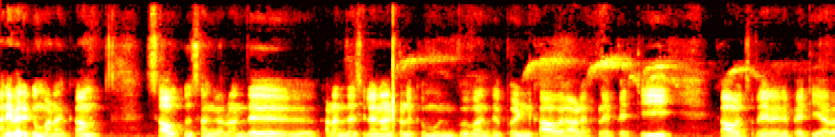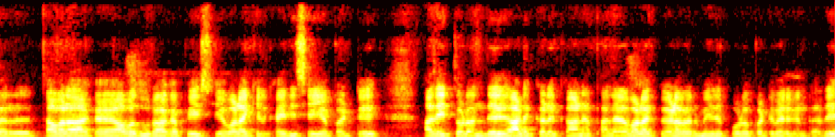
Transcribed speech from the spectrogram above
அனைவருக்கும் வணக்கம். சவுக்கு சங்கர் வந்து கடந்த சில நாட்களுக்கு முன்பு வந்து பெண் காவலாளர்களை பற்றி காவல்துறையினரை பற்றி அவர் தவறாக அவதூறாக பேசிய வழக்கில் கைது செய்யப்பட்டு அதைத் தொடர்ந்து அடுக்கடுக்கான பல வழக்குகள் அவர் மீது போடப்பட்டு வருகின்றது.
